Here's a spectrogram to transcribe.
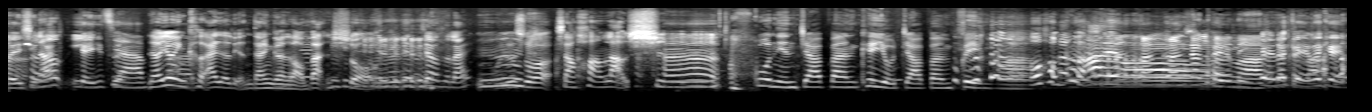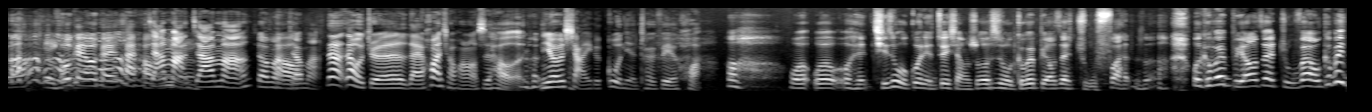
悲心，然后给一次，然后用你可爱的脸蛋跟老板说，这样子来，我就说小黄老师，过年加班可以有加班费吗？哦，好可爱哦，这样可以吗？给了，给了，给了。OK OK，太好了，加码加码。加码加码。那那我觉得来换小黄老师好了，你有想一个过年颓废话哦。我我我很，其实我过年最想说的是，我可不可以不要再煮饭了？我可不可以不要再煮饭？我可不可以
